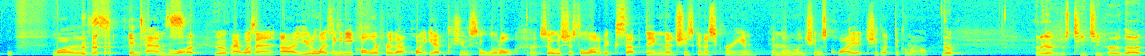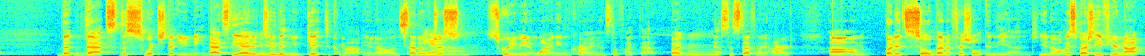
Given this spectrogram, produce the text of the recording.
was intense. It was a lot, yeah. And I wasn't uh, utilizing an e-collar for that quite yet because she was so little. Right. So it was just a lot of accepting that she's going to scream. And Mm-hmm. then when she was quiet, she got to come out. Yep. And again, just teaching her that that that's the switch that you need. That's the attitude that you get to come out, you know, instead of just Mm-hmm. Screaming and whining and crying and stuff like that. But Mm-hmm. yes, it's definitely hard. Um, but it's so beneficial in the end, you know, especially if you're not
